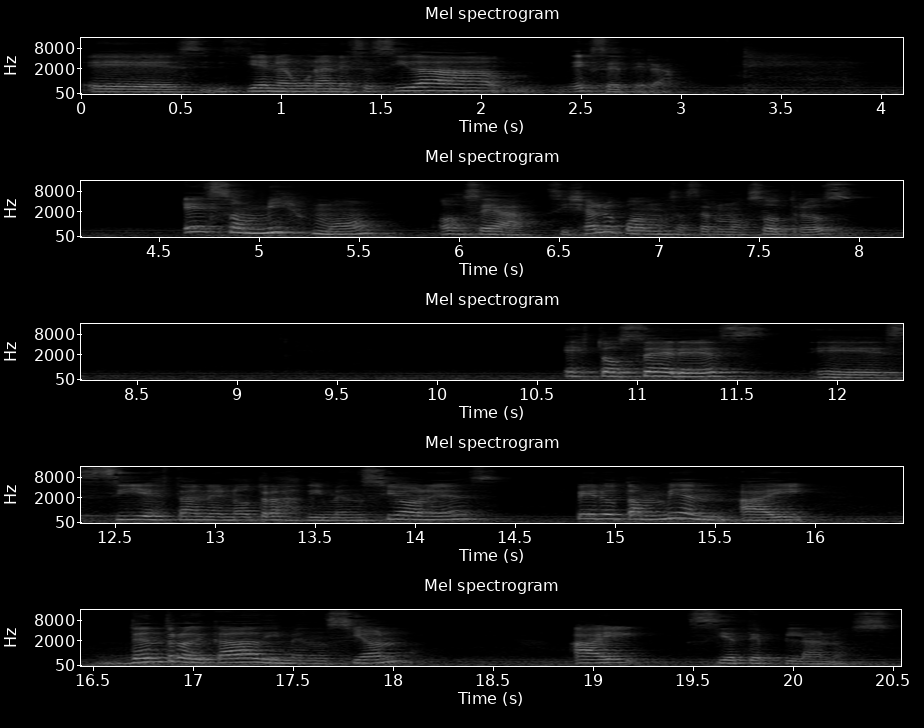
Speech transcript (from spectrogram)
eh, si tiene alguna necesidad, etc. Eso mismo, o sea, si ya lo podemos hacer nosotros, estos seres eh, sí están en otras dimensiones pero también hay, dentro de cada dimensión, hay siete planos.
